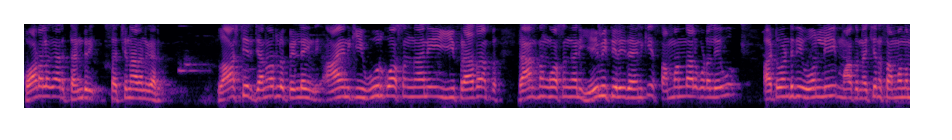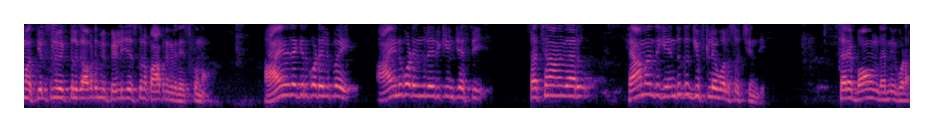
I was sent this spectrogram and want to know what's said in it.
కోడల గారి తండ్రి సత్యనారాయణ గారు లాస్ట్ ఇయర్ జనవరిలో పెళ్ళయింది. ఆయనకి ఈ ఊరు కోసం కానీ ఈ ప్రాంత ప్రాంతం కోసం కానీ ఏమీ తెలియదు ఆయనకి. సంబంధాలు కూడా లేవు. అటువంటిది ఓన్లీ మాకు నచ్చిన సంబంధం మాకు తెలిసిన వ్యక్తులు కాబట్టి మేము పెళ్ళి చేసుకున్న పాపని ఇక్కడ తెచ్చుకున్నాం. ఆయన దగ్గర కూడా వెళ్ళిపోయి ఆయన కూడా ఇందులో ఇరికించేసి సత్యనారాయణ గారు హేమంత్కి ఎందుకు గిఫ్ట్లు ఇవ్వాల్సి వచ్చింది? సరే బాగుంది అన్నీ కూడా.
